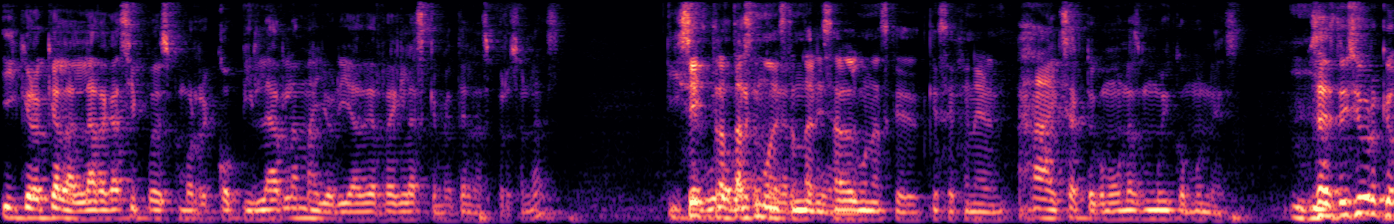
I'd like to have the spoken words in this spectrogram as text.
Y creo que a la larga sí puedes como recopilar la mayoría de reglas que meten las personas. Y Sí, tratar como de estandarizar como- algunas que, que se generen. Ajá, exacto, como unas muy comunes. Ujú. O sea, estoy seguro que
